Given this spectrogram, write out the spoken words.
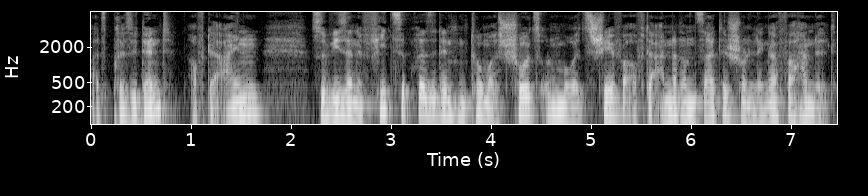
als Präsident auf der einen sowie seine Vizepräsidenten Thomas Schulz und Moritz Schäfer auf der anderen Seite schon länger verhandelt.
